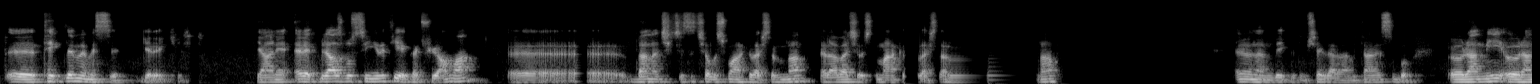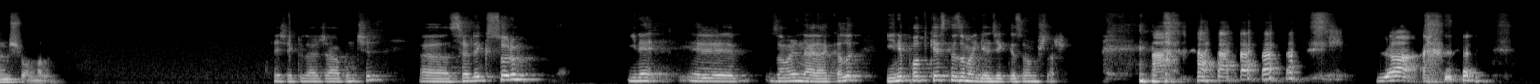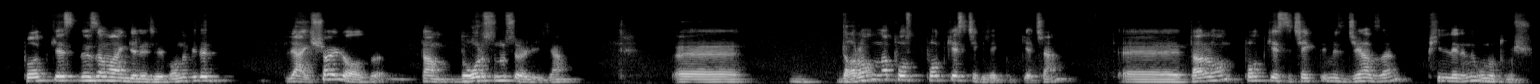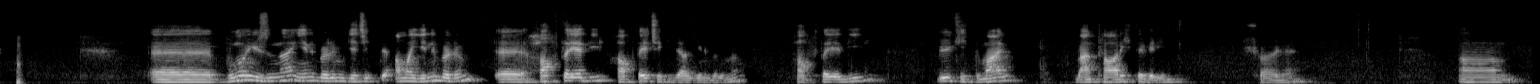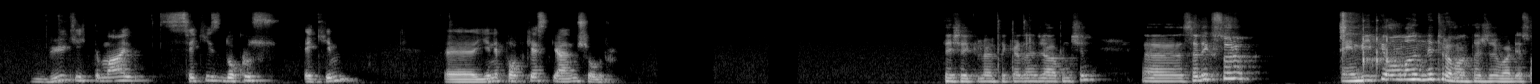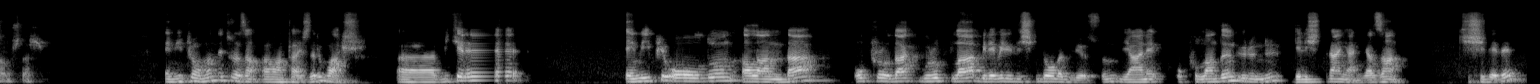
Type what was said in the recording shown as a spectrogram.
e, teklememesi gerekir. Yani evet biraz bu seniority'ye kaçıyor ama e, ben açıkçası çalışma arkadaşlarımdan, beraber çalıştığım arkadaşlardan en önemli beklediğim şeylerden bir tanesi bu. Öğrenmeyi öğrenmiş olmalı. Teşekkürler cevabın için. Ee, sıradaki sorum yine e, zamanla alakalı. Yeni podcast ne zaman gelecek diye sormuşlar. ya podcast ne zaman gelecek? Onu bir de yani şöyle oldu. Tam doğrusunu söyleyeceğim. Ee, Daron'la post podcast çekecektik geçen. Ee, Daron podcast'i çektiğimiz cihazın pillerini unutmuş. Ee, bunun yüzünden yeni bölüm gecikti ama yeni bölüm e, haftaya değil, haftaya çekeceğiz yeni bölümü. Haftaya değil, büyük ihtimal ben tarih de vereyim. Şöyle. Um, büyük ihtimal 8-9 Ekim e, yeni podcast gelmiş olur. Teşekkürler tekrardan cevabın için. Ee, sıradaki soru MVP olmanın ne tür avantajları var diye sormuşlar. MVP olmanın ne tür avantajları var? Ee, bir kere MVP olduğun alanda o product grupla birebir ilişkide olabiliyorsun. Yani o kullandığın ürünü geliştiren yani yazan kişileri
